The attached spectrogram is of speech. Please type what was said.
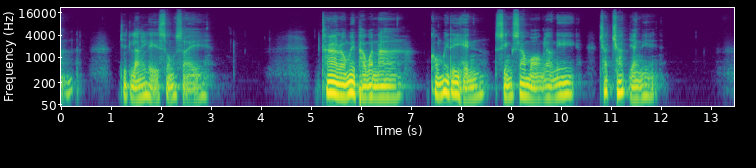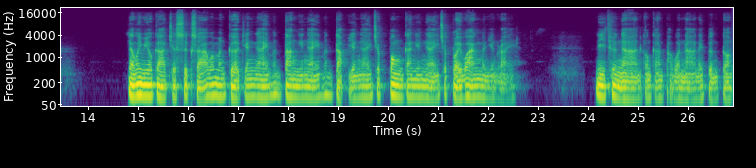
น จิตหลังเหลสงสัย ถ้าเราไม่ภาวนา คงไม่ได้เห็นสิ่งเศร้าหมองเหล่านี้ชัดๆอย่างนี้ เราไม่มีโอกาสจะศึกษาว่ามันเกิดยังไง มันตั้งยังไง มันดับยังไง จะป้องกันยังไง จะปล่อยวางมันอย่างไร นี่คืองานของการภาวนาในเบื้องต้น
